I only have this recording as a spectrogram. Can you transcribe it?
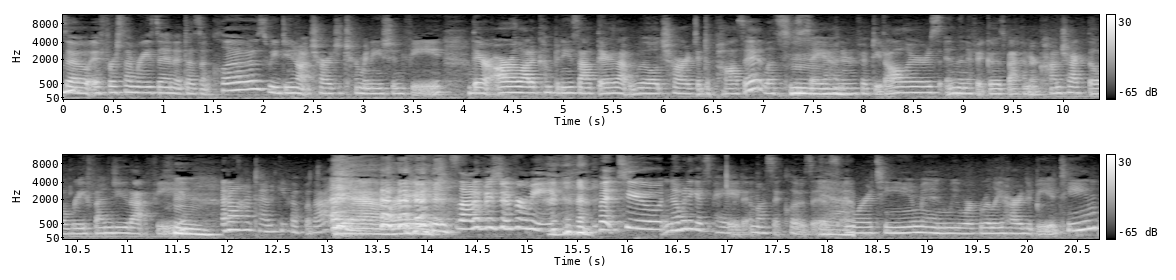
So if for some reason it doesn't close, we do not charge a termination fee. There are a lot of companies out there that will charge a deposit. Let's just say hmm. one hundred and fifty dollars, and then if it goes back under contract, they'll refund you that fee. Hmm. I don't have time to keep up with that. Yeah, right. it's not efficient for me. But two, nobody gets paid unless it closes. Yeah. And we're a team and we work really hard to be a team.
